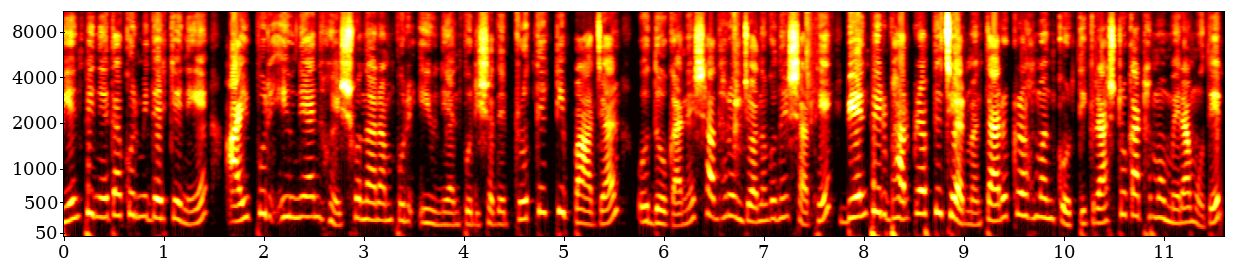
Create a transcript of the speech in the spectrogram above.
বিএনপি নেতাকর্মীদেরকে নিয়ে আইপুর ইউনিয়ন হয়ে সোনারামপুর ইউনিয়ন পরিষদের প্রত্যেকটি বাজার ও দোকানে সাধারণ জনগণের সাথে বিএনপির ভারপ্রাপ্ত চেয়ারম্যান তারক রহমান কর্তৃক রাষ্ট্র কাঠামো মেরামতের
